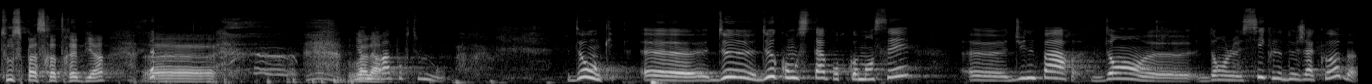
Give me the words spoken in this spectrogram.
tout se passera très bien. Euh, il y en aura pour tout le monde. Donc, euh, deux, constats pour commencer. D'une part, dans, dans, le cycle de Jacob,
